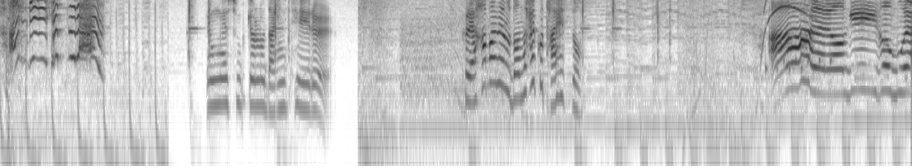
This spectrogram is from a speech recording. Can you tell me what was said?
안돼 샤프라! 용의 숨결로 나인테일을 그래 하바네로 너는 할 거 다 했어. 아 여기 이거 뭐야?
